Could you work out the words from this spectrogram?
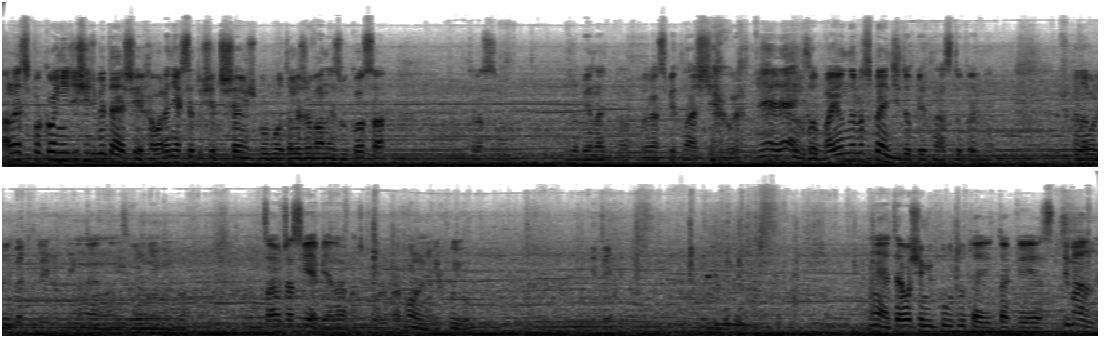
Ale spokojnie 10 by też jechał, ale nie chcę tu się trzęść, bo było talerzowane z ukosa. Teraz zrobię na, no, raz 15 akurat. Nie, nie. To Zobacz, on rozpędzi do 15 pewnie. Szkoda pługę tutaj na. Nie no, zwolnimy, bo on cały czas jebie, zobacz, kurwa, wolniej, chuju. Nie, te 8,5 tutaj takie jest, Optymalne.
